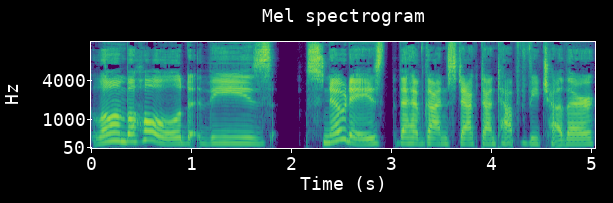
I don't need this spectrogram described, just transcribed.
lo and behold, these snow days that have gotten stacked on top of each other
